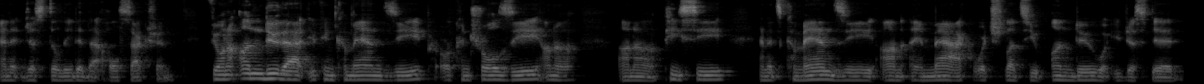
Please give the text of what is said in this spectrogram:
and it just deleted that whole section. If you want to undo that, you can Command Z or Control Z on a on a PC, and it's Command Z on a Mac, which lets you undo what you just did.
